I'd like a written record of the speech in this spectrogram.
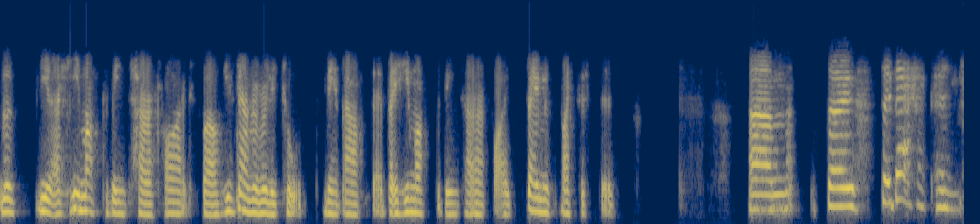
the, you know, he must have been terrified as well. He's never really talked me about it, but he must have been terrified. Same as my sisters. Um, so, so that happened.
